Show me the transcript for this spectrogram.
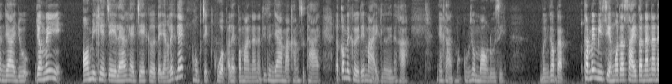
ธัญญาอายุยังไม่อ๋อมีเคเจแล้วเคเจเกิดแต่ยังเล็กๆหกเจ็ดขวบอะไรประมาณนั้นนะที่ธัญญามาครั้งสุดท้าย แล้วก็ไม่เคยได้มาอีกเลยนะคะเนี่ยค่ะคุณผู้ชมมองดูสิ เหมือนกับแบบถ้าไม่มีเสียงมอเตอร์ไซค์ตอนนั้นนะใน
